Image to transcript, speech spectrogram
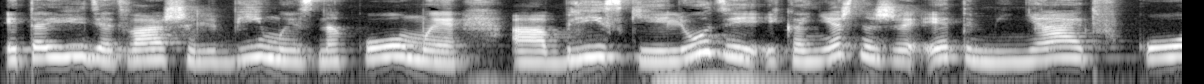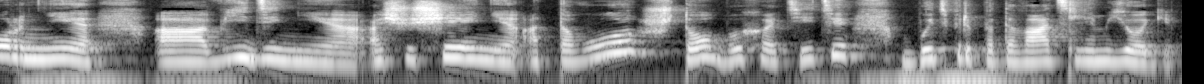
это видят ваши любимые, знакомые, а, близкие люди, и, конечно же, это меняет в корне а, видение, ощущение от того, что вы хотите быть преподавателем йоги.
